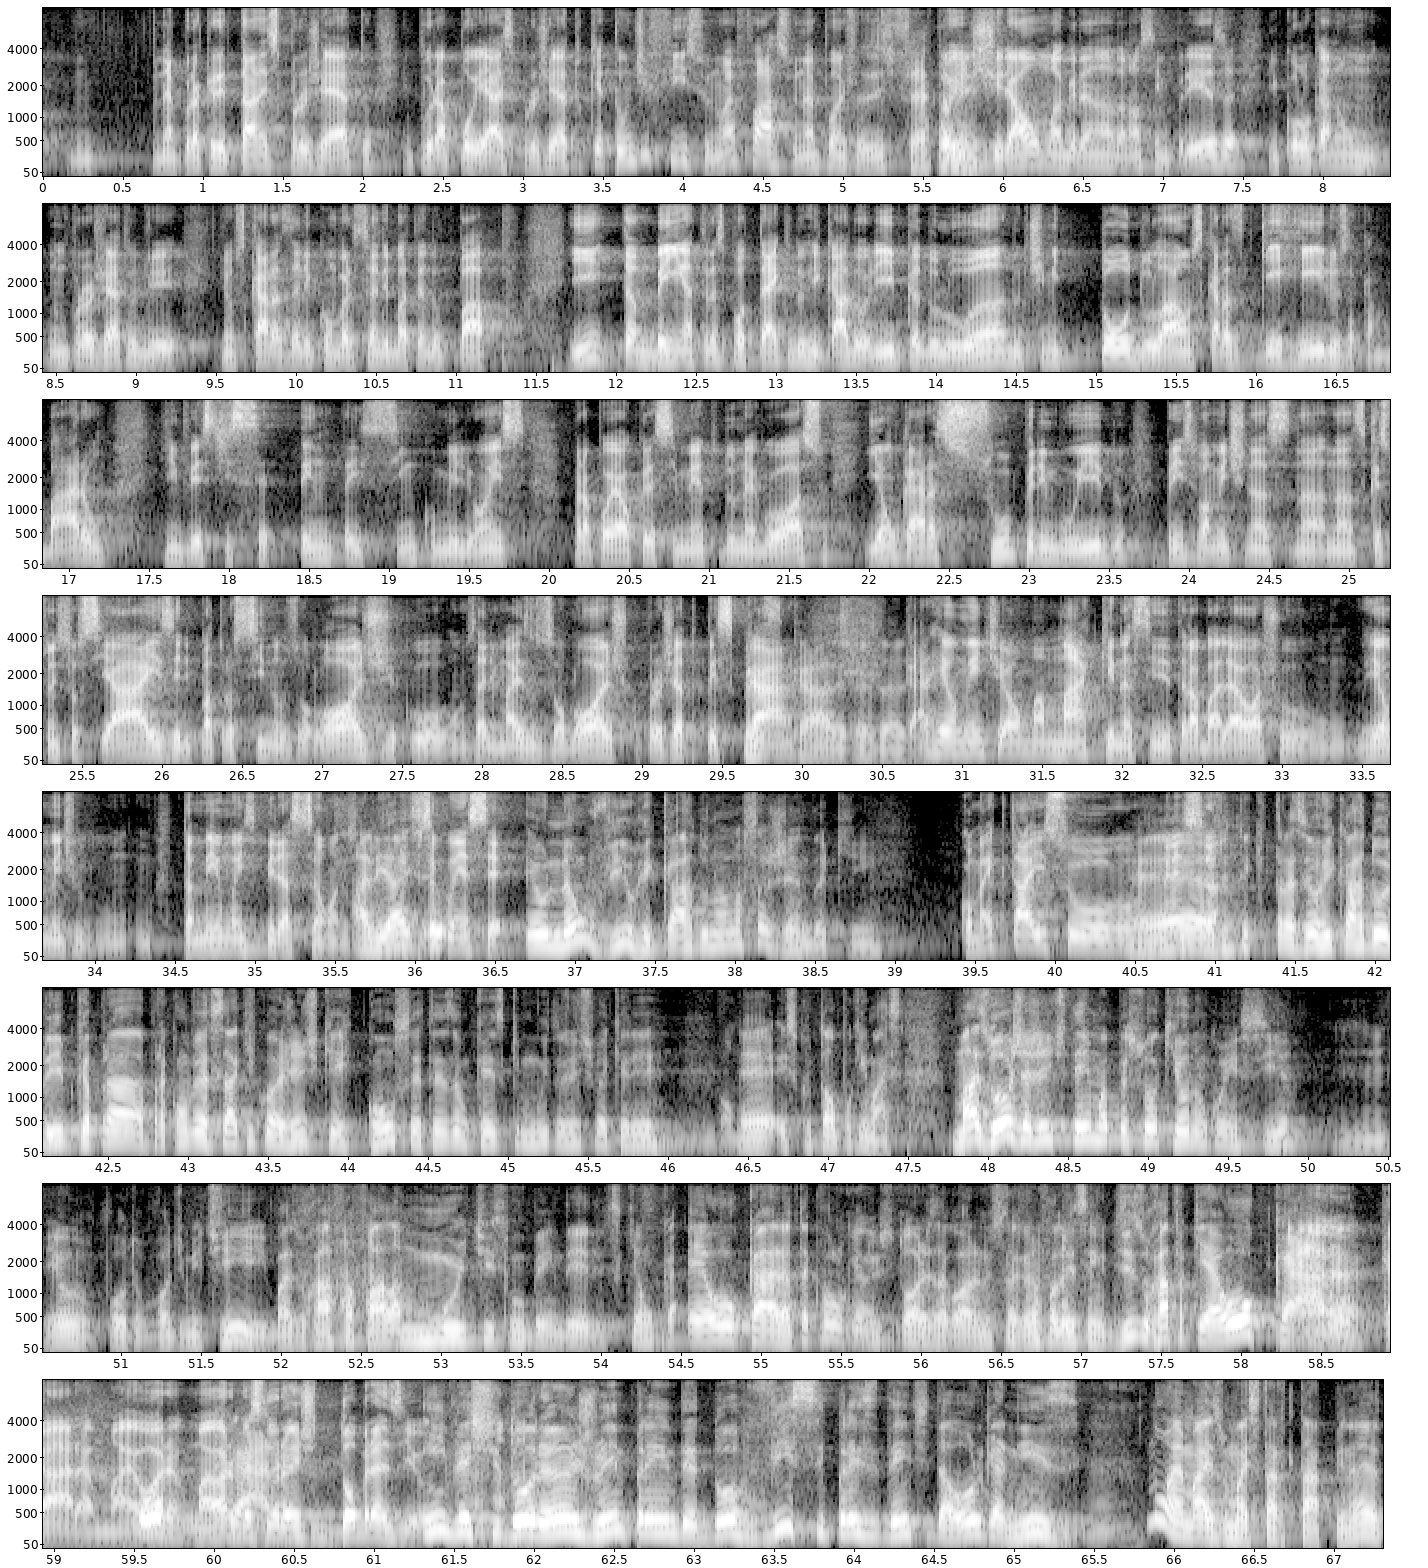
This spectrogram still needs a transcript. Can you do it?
né, por acreditar nesse projeto e por apoiar esse projeto, que é tão difícil, não é fácil, né, Pancho? Às vezes pô, a gente tirar uma grana da nossa empresa e colocar num, num projeto de, de uns caras ali conversando e batendo papo. E também a Transpotec do Ricardo Orípica, do Luan, do time todo lá, uns caras guerreiros acabaram de investir 75 milhões para apoiar o crescimento do negócio. E é um cara super imbuído, principalmente nas, na- nas questões sociais. Ele patrocina o zoológico, uns animais no zoológico, projeto Pescar. Pescar, é verdade. Cara, realmente é uma máquina assim de trabalhar. Eu acho um- realmente um- um- também uma inspiração. Anderson. Aliás, precisa eu, conhecer. eu não vi o Ricardo na nossa agenda aqui, hein? Como é que tá isso, É, Melissa? a gente tem que trazer o Ricardo Oríbica para conversar aqui com a gente, que com certeza é um case que muita gente vai querer vamos é, escutar um pouquinho mais. Mas hoje a gente tem uma pessoa que eu não conhecia, Uhum. eu vou, vou admitir, mas o Rafa fala muitíssimo bem dele, diz que é, um, é o cara, até que coloquei no Stories agora no Instagram, falei assim, diz o Rafa que é o cara. É o cara, maior, O maior cara. investidor anjo do Brasil. Investidor anjo, empreendedor, vice-presidente da Organize. Não é mais uma startup, né?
